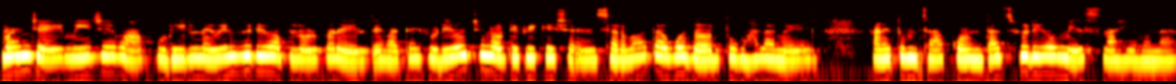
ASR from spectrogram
म्हणजे मी जेव्हा पुढील नवीन व्हिडिओ अपलोड करेल तेव्हा त्या व्हिडिओचे नोटिफिकेशन सर्वात अगोदर तुम्हाला मिळेल आणि तुमचा कोणताच व्हिडिओ मिस नाही होणार.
